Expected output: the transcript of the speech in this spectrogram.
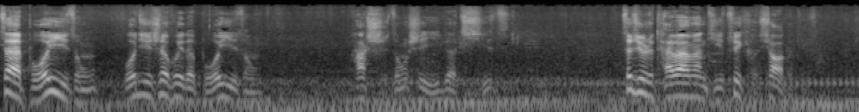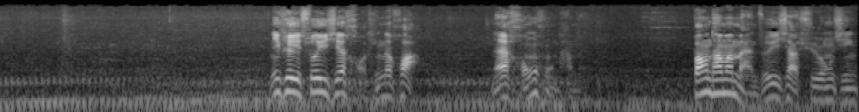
在博弈中，国际社会的博弈中，它始终是一个棋子。这就是台湾问题最可笑的地方。你可以说一些好听的话。来哄哄他们，帮他们满足一下虚荣心。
